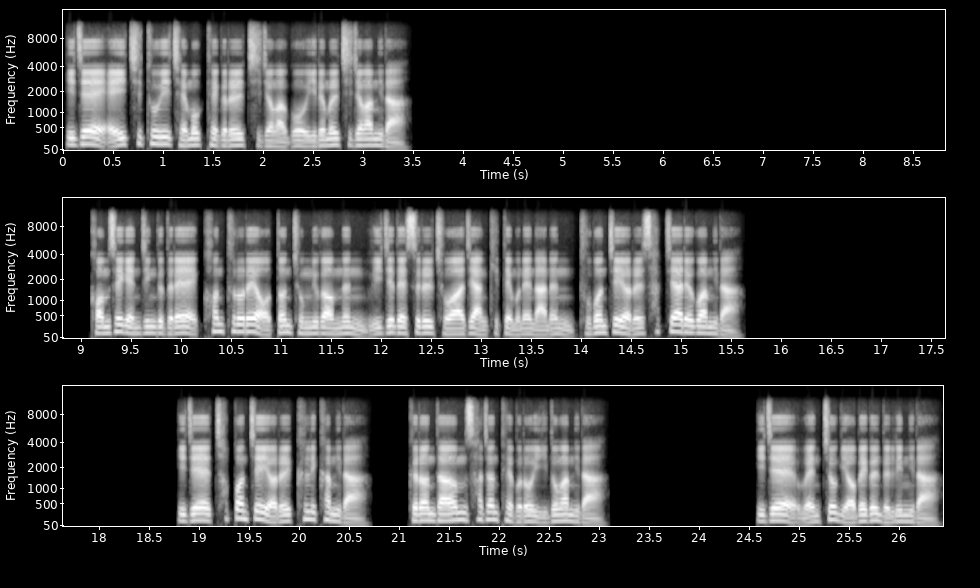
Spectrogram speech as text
이제 H2의 제목 태그를 지정하고 이름을 지정합니다. 검색 엔진 그들의 컨트롤에 어떤 종류가 없는 위젯 S를 좋아하지 않기 때문에 나는 두 번째 열을 삭제하려고 합니다. 이제 첫 번째 열을 클릭합니다. 그런 다음 사전 탭으로 이동합니다. 이제 왼쪽 여백을 늘립니다.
